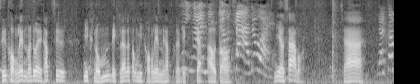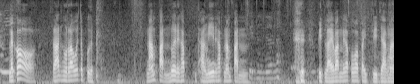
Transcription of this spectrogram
ซื้อของเล่นมาด้วยนะครับ ซื้อมีขนมเด็กแล้วก็ต้องมีของเล่นนะครับเผื่อเด็กจะเอาต่อมีเอลซ่าบอกจ้าแล้วก็ ร้านของเราก็จะเปิดน้ำปั่นด้วยนะครับ ทางนี้นะครับน้ำปั่น ปิดหนึ่งเดือนแล้วปิดหลายวันนะครับ เพราะว่าไปกรีดยางมา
